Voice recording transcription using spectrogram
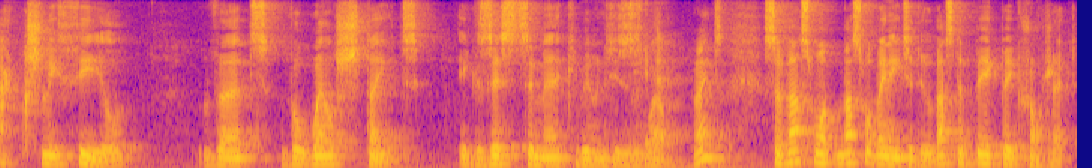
actually feel that the Welsh state exists in their communities as well, right? So that's what that's what they need to do. That's the big big project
